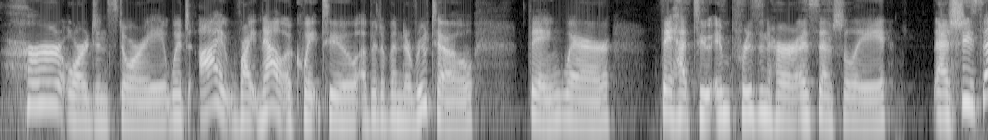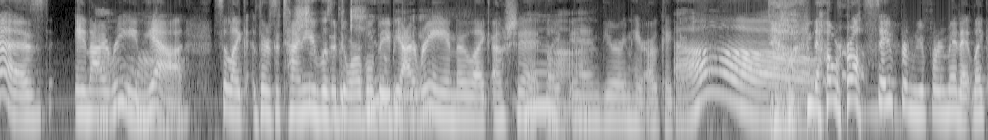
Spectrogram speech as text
her origin story, which I right now equate to a bit of a Naruto thing where they had to imprison her essentially, as she says, in Irene. Yeah. So like there's a tiny was adorable baby. Irene. They're like, oh shit, like and you're in here. Okay, good. oh now we're all safe from you for a minute. Like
